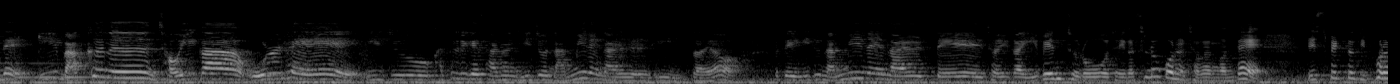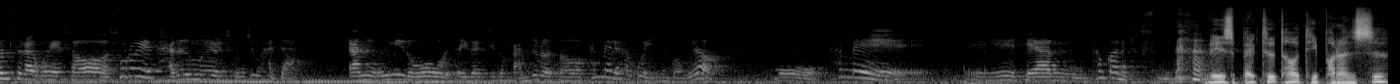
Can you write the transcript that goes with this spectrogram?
네, 이 마크는 저희가 올해 이주 가톨릭에서는 이주 난민의 날이 있어요. 그때 이주 난민의 날 때 저희가 이벤트로 저희가 슬로건을 정한 건데 respect difference라고 해서 서로의 다름을 존중하자 라는 의미로 저희가 지금 만들어서 판매를 하고 있는 거고요. 뭐 판매에 대한 평가는 좋습니다. Respect the difference.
